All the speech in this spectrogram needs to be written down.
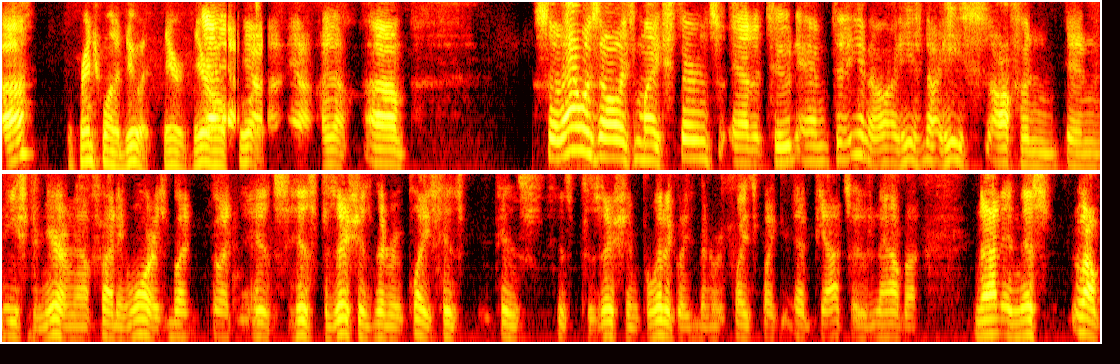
Huh? The French want to do it. They're they're Yeah, all for yeah, it. yeah, I know. Um, so that was always Mike Stearns' attitude, and uh, you know, he's not he's often in Eastern Europe now fighting wars, but but his his position's been replaced. His his his position politically has been replaced by Ed Piazza, who's now the not in this. Well,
